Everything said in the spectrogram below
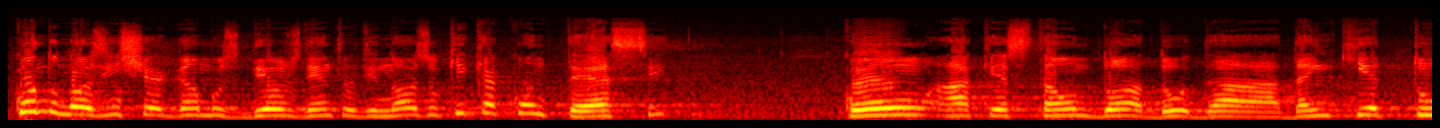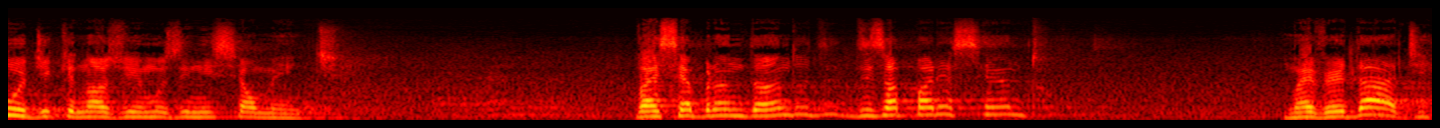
Quando nós enxergamos Deus dentro de nós, o que, que acontece com a questão do, do, da, da inquietude que nós vimos inicialmente? Vai se abrandando, desaparecendo. Não é verdade?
